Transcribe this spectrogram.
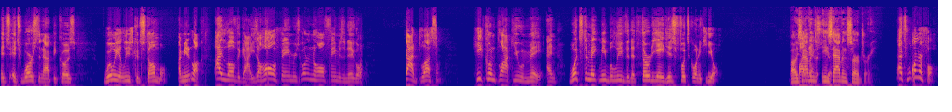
It's it's worse than that because Willie at least could stumble. I mean, look, I love the guy. He's a Hall of Famer. He's going in the Hall of Fame as an Eagle. God bless him. He couldn't block you and me. And what's to make me believe that at 38 his foot's going to heal? Well, he's having he's having surgery. That's wonderful.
